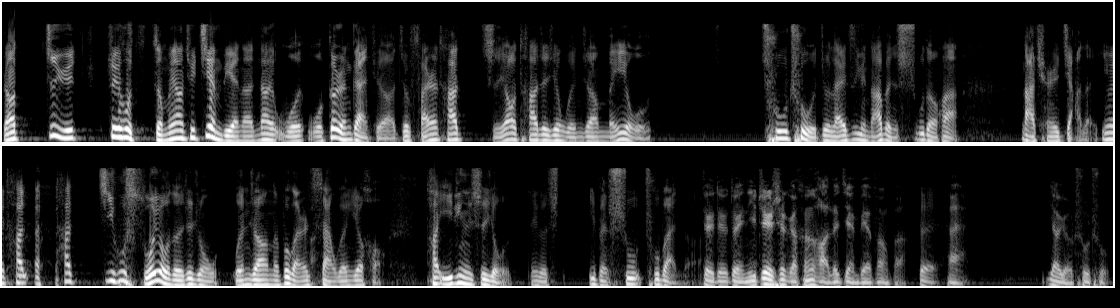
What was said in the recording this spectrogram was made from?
然后至于最后怎么样去鉴别呢？那我我个人感觉啊，就反正他只要他这些文章没有出处，就来自于哪本书的话，那全是假的，因为他 他几乎所有的这种文章呢，不管是散文也好，他一定是有这个一本书出版的。对对对，你这是个很好的鉴别方法。对，哎。要有出处，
